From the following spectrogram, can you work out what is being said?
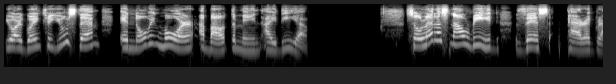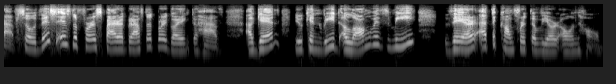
You are going to use them in knowing more about the main idea so let us now read this paragraph. So this is the first paragraph that we're going to have. Again, you can read along with me there at the comfort of your own home.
